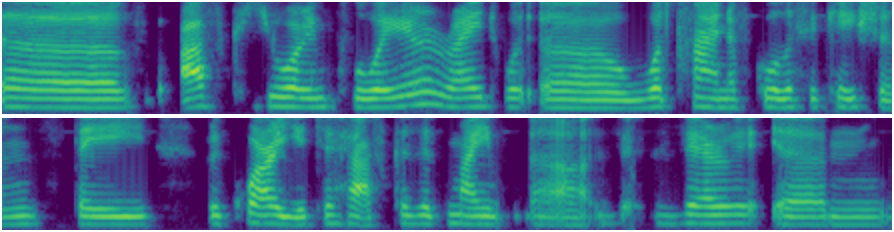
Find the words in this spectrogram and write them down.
uh, ask your employer, right? What uh, what kind of qualifications they require you to have, because it might uh, vary um,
